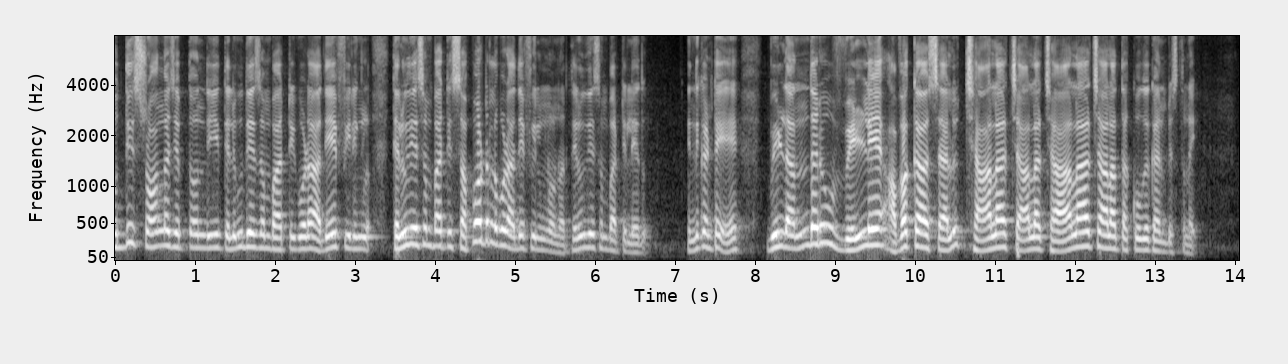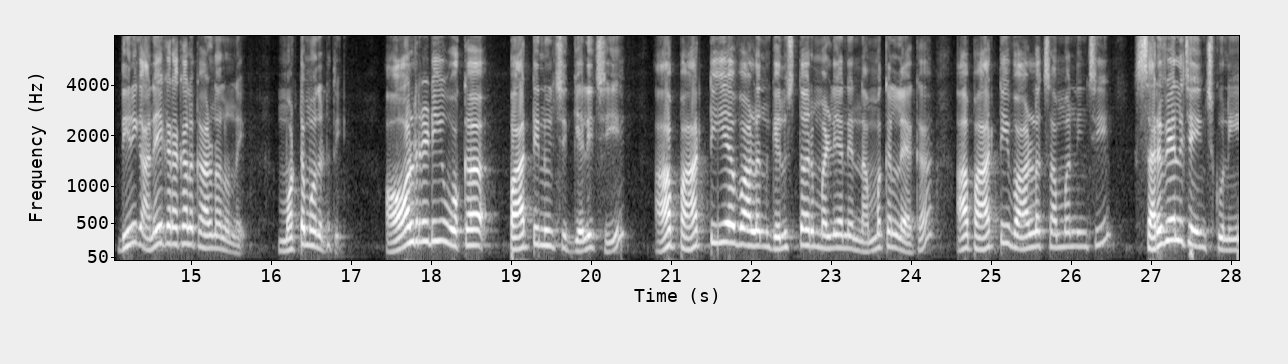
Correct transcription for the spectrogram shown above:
గుద్ది స్ట్రాంగ్గా చెప్తోంది. తెలుగుదేశం పార్టీ కూడా అదే ఫీలింగ్లో తెలుగుదేశం పార్టీ సపోర్టర్లు కూడా అదే ఫీలింగ్లో ఉన్నారు. తెలుగుదేశం పార్టీ లేదు. ఎందుకంటే వీళ్ళందరూ వెళ్ళే అవకాశాలు చాలా చాలా చాలా చాలా తక్కువగా కనిపిస్తున్నాయి. దీనికి అనేక రకాల కారణాలు ఉన్నాయి మొట్టమొదటిది ఆల్రెడీ ఒక పార్టీ నుంచి గెలిచి ఆ పార్టీయే వాళ్ళని గెలుస్తారు మళ్ళీ అనే నమ్మకం లేక ఆ పార్టీ వాళ్ళకు సంబంధించి సర్వేలు చేయించుకుని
